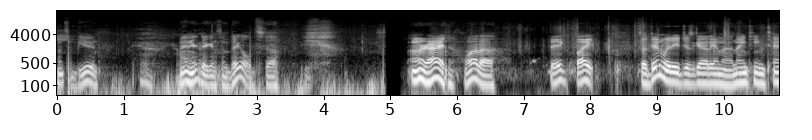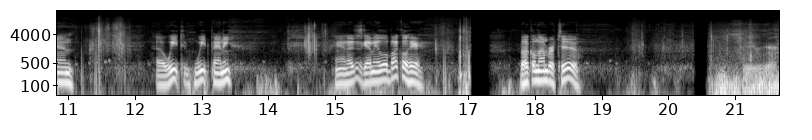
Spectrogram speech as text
That's a beaut. Yeah. Man, you're digging some big old stuff. Yeah. All right, what a big fight. So Dinwiddie just got him a 1910 uh, wheat wheat penny. And I just got me a little buckle here. Buckle number two. see, we got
